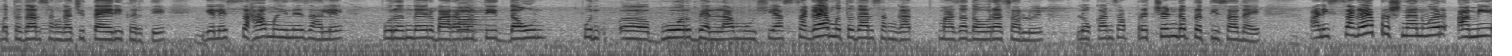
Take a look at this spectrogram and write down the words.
मतदारसंघाची तयारी करते. गेले सहा महिने झाले पुरंदर बारामती दौंड पुन भोर बेल्ला मुळशी या सगळ्या मतदारसंघात माझा दौरा चालू आहे. लोकांचा प्रचंड प्रतिसाद आहे. आणि सगळ्या प्रश्नांवर आम्ही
